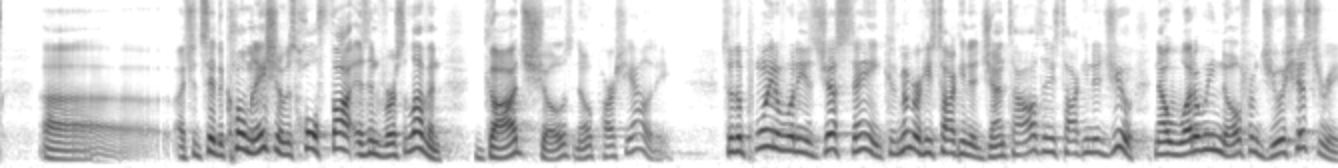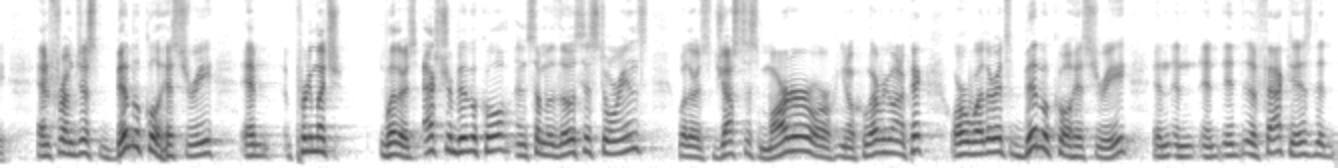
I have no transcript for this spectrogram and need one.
uh, I should say, the culmination of his whole thought is in verse 11. God shows no partiality. So the point of what he's just saying, because remember, he's talking to Gentiles and he's talking to Jew. Now, what do we know from Jewish history and from just biblical history and pretty much whether it's extra biblical and some of those historians, whether it's Justin Martyr or you know whoever you want to pick, or whether it's biblical history, and, and, and it, the fact is that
